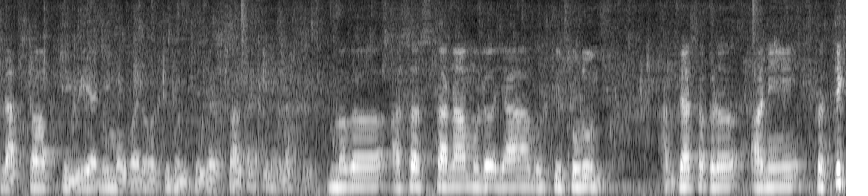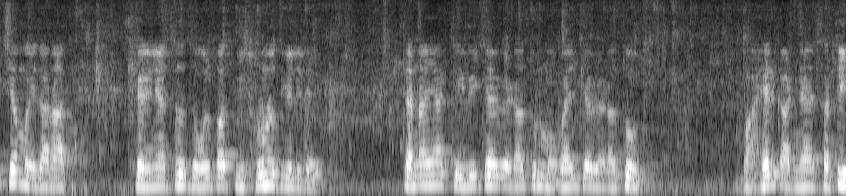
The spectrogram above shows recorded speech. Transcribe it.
लॅपटॉप टी व्ही आणि मोबाईलवरती गुंतलेली असतात. मग असं असताना मुलं या गोष्टी सोडून अभ्यासाकडं आणि प्रत्यक्ष मैदानात खेळण्याचं जवळपास विसरूनच गेलेले आहे त्यांना या टी व्हीच्या वेळातून मोबाईलच्या वेळातून बाहेर काढण्यासाठी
